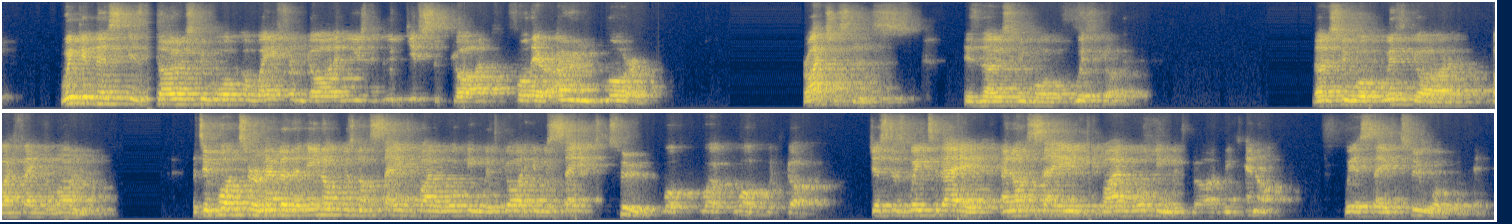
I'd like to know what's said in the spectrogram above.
Wickedness is those who walk away from God and use the good gifts of God for their own glory. Righteousness is those who walk with God. Those who walk with God by faith alone. It's important to remember that Enoch was not saved by walking with God, he was saved to walk, walk, walk with God. Just as we today are not saved by walking with God, we cannot. We are saved to walk with Him.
